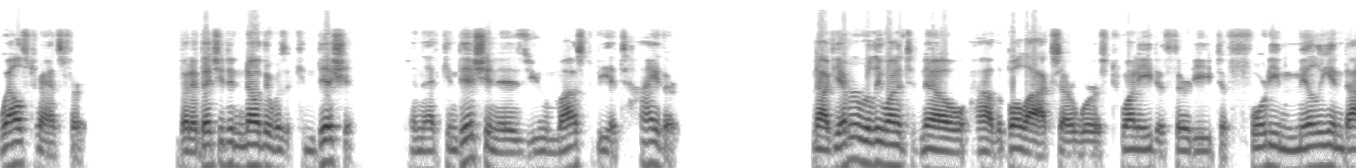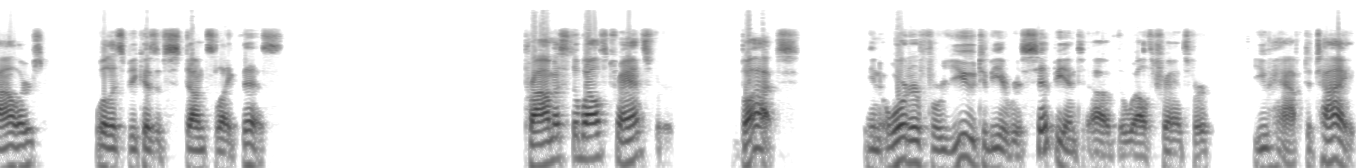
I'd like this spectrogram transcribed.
wealth transfer. But I bet you didn't know there was a condition, and that condition is you must be a tither. Now, if you ever really wanted to know how the Bullocks are worth 20 to 30 to 40 million dollars, well, it's because of stunts like this. Promise the wealth transfer, but in order for you to be a recipient of the wealth transfer, you have to tithe.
